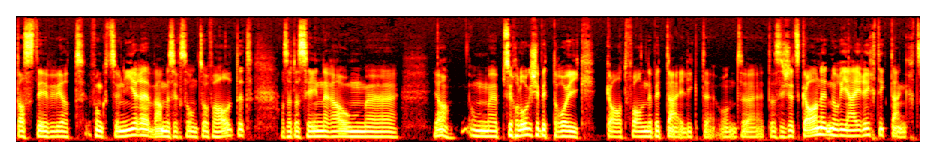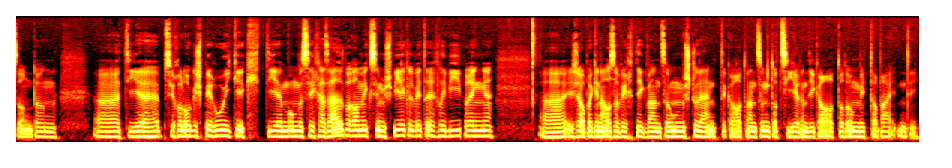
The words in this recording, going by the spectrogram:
dass der wird funktionieren, wenn man sich so und so verhaltet. Also dass es eher auch um, äh, ja, um äh, psychologische Betreuung geht von allen Beteiligten. Und äh, das ist jetzt gar nicht nur in eine Richtung gedacht, sondern äh, die psychologische Beruhigung, die muss man sich auch selber im Spiegel wieder ein bisschen beibringen. Äh, ist aber genauso wichtig, wenn es um Studenten geht, wenn es um Dozierende geht oder um Mitarbeitende.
